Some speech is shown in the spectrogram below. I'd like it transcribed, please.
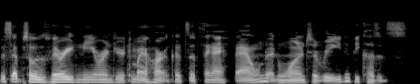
This episode is very near and dear to my heart because it's a thing I found and wanted to read because it's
